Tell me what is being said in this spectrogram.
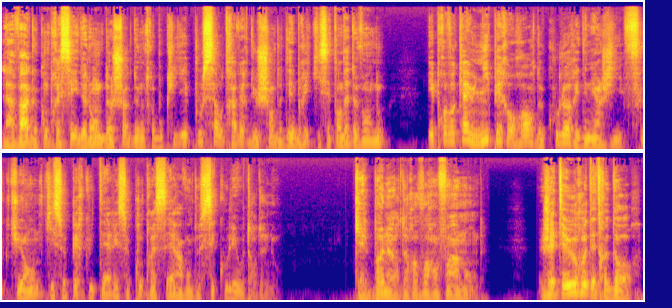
La vague compressée de l'onde de choc de notre bouclier poussa au travers du champ de débris qui s'étendait devant nous et provoqua une hyper-aurore de couleurs et d'énergie fluctuantes qui se percutèrent et se compressèrent avant de s'écouler autour de nous. Quel bonheur de revoir enfin un monde. J'étais heureux d'être d'or,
